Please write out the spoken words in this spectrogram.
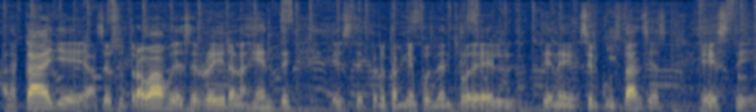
a la calle a hacer su trabajo y hacer reír a la gente. Este, pero también pues dentro de él tiene circunstancias este,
